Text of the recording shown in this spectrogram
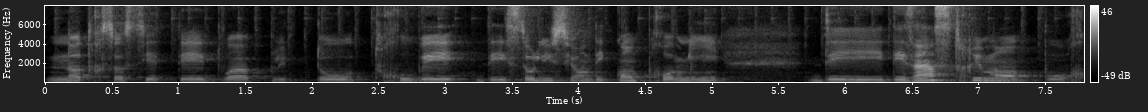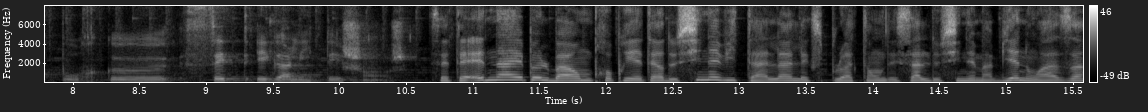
notre société doit plutôt trouver des solutions, des compromis, des, instruments pour, pour que cette égalité change. C'était Edna Applebaum, propriétaire de Ciné Vital, l'exploitant des salles de cinéma biennoises.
